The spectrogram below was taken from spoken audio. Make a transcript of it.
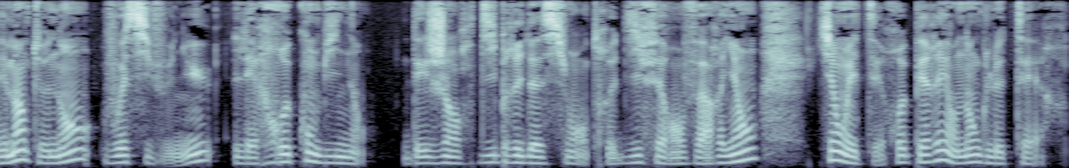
mais maintenant, voici venus les recombinants, des genres d'hybridation entre différents variants qui ont été repérés en Angleterre.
